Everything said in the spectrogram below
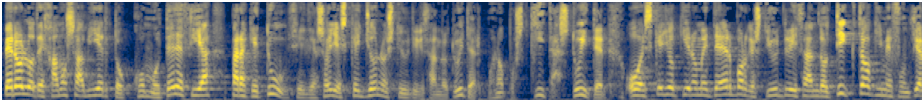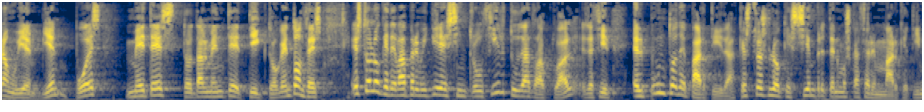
pero lo dejamos abierto, como te decía, para que tú, si dices, oye, es que yo no estoy utilizando Twitter, bueno, pues quitas Twitter. O es que yo quiero meter porque estoy utilizando TikTok y me funciona muy bien. Bien, pues metes totalmente TikTok. Entonces, esto lo que te va a permitir es introducir tu dato actual, es decir, el punto de partida, que esto es lo que siempre tenemos que hacer en marketing.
